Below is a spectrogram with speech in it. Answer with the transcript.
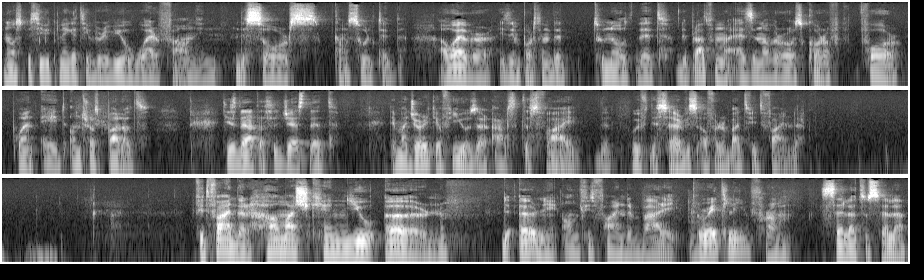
no specific negative review were found in the source consulted. However, it's important that, to note that the platform has an overall score of 4.8 on Trustpilot. This data suggests that the majority of users are satisfied with the service offered by FitFinder. FeetFinder, how much can you earn? The earning on FitFinder vary greatly from seller to seller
